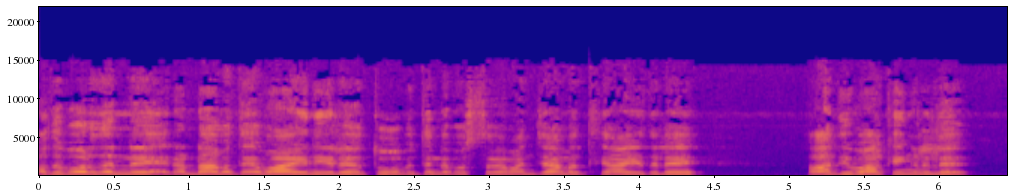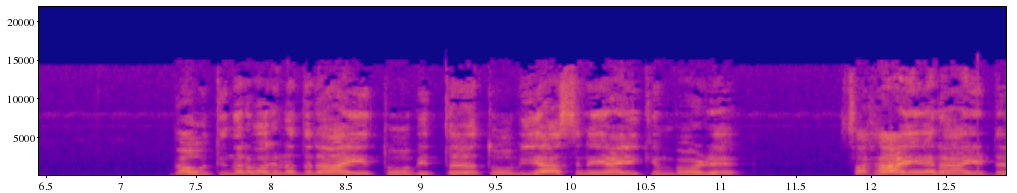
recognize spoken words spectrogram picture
അതുപോലെ തന്നെ രണ്ടാമത്തെ വായനയിൽ തോപത്തിന്റെ പുസ്തകം അഞ്ചാം അധ്യായത്തിലെ ആദ്യവാക്യങ്ങളിൽ ദൌത്യ നിർവഹണത്തിനായി തോബിത്ത് തോബിയാസിനെ അയക്കുമ്പോൾ സഹായകനായിട്ട്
